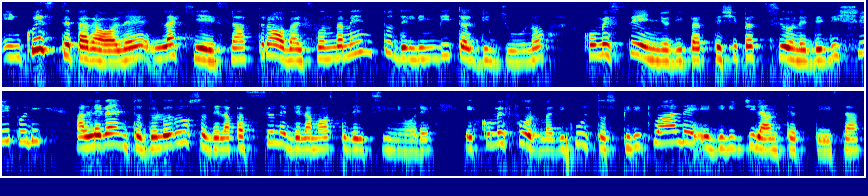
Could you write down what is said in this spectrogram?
in queste parole la Chiesa trova il fondamento dell'invito al digiuno come segno di partecipazione dei discepoli all'evento doloroso della passione e della morte del Signore e come forma di culto spirituale e di vigilante attesa.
